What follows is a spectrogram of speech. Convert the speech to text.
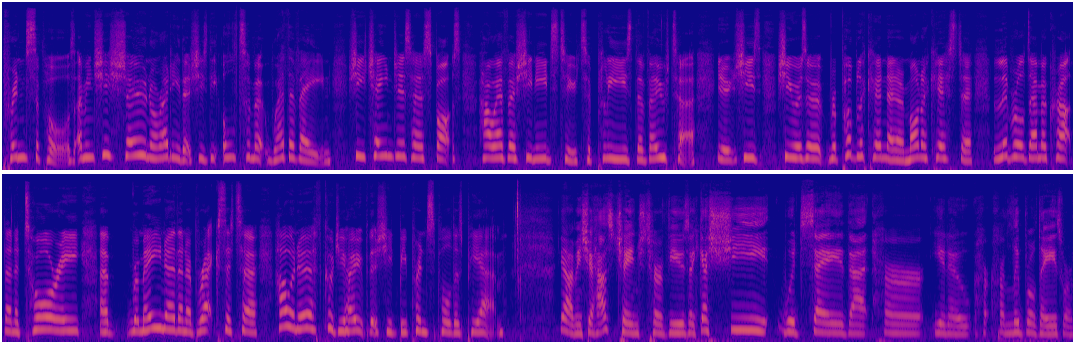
principles. I mean, she's shown already that she's the ultimate weather vane. She changes her spots however she needs to to please the voter you know, she's she was a Republican and a monarchist, a Liberal Democrat, then a Tory, a Remainer, then a Brexiter. How on earth could you hope that she'd be principled as PM? Yeah, I mean, she has changed her views. I guess she would say that her, you know, her, her liberal days were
